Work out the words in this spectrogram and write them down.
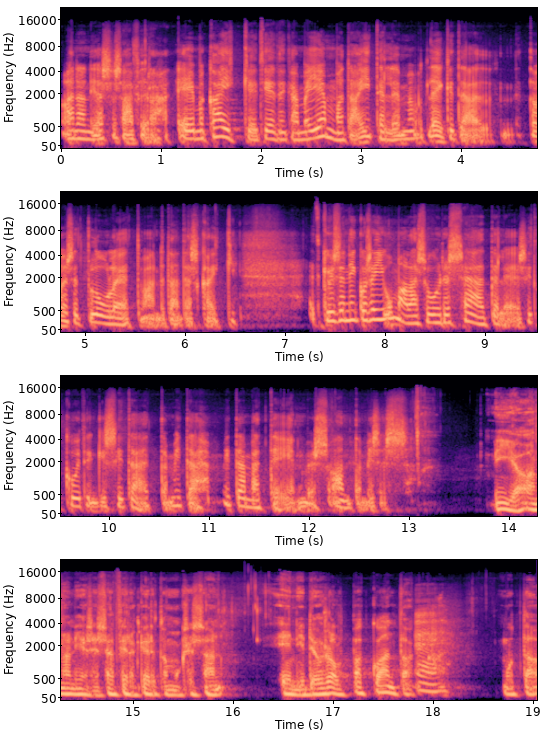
Ananias ja Safira. Ei me kaikkea tietenkään, me jemmataan itsellemme, mutta leikitään, toiset luulee, että me annetaan tässä kaikki. Että kyllä se, niin se jumalasuhde säätelee sitten kuitenkin sitä, että mitä, mitä mä teen myös antamisessa. Niin ja Ananias ja Safira kertomuksessaan ei niiden olisi ollut pakko antaa. Mutta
